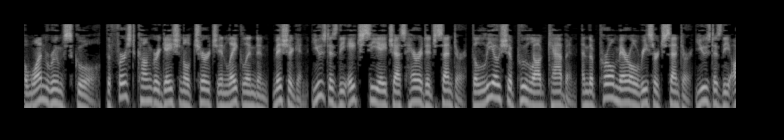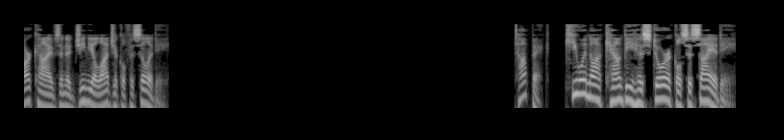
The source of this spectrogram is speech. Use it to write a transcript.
a one-room school, the first Congregational Church in Lake Linden, Michigan used as the HCHS Heritage Center, the Leo Chaput Log Cabin, and the Pearl Merrill Research Center used as the archives and a genealogical facility. Topic Keweenaw County Historical Society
